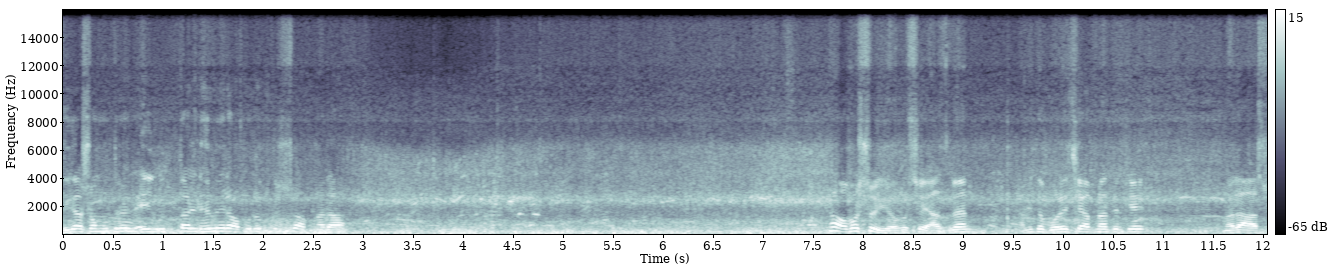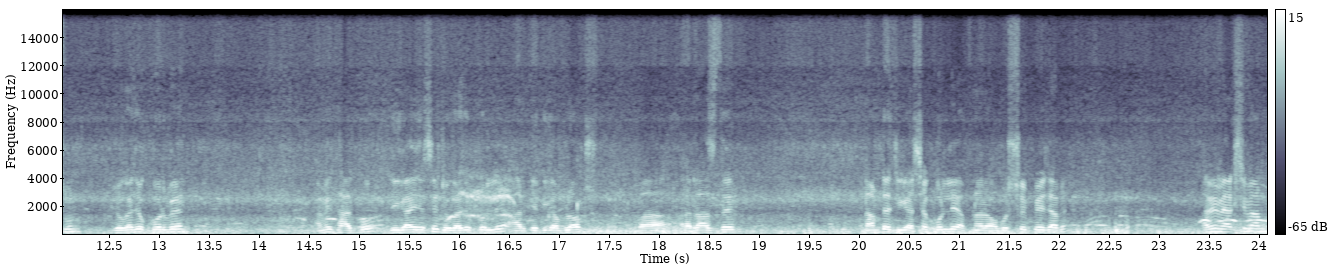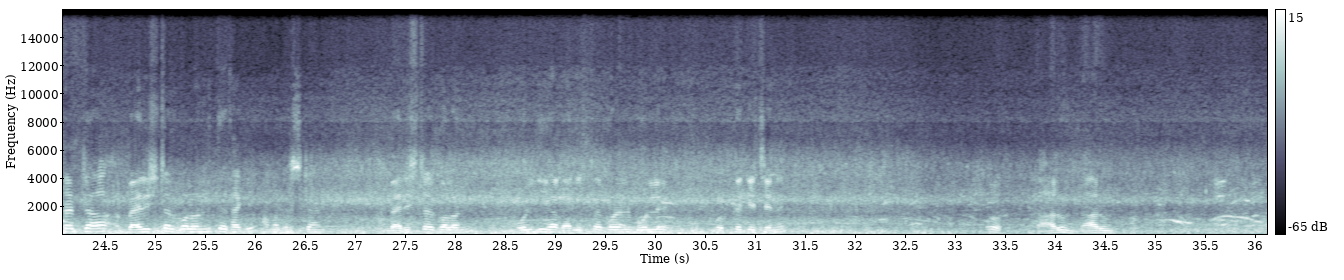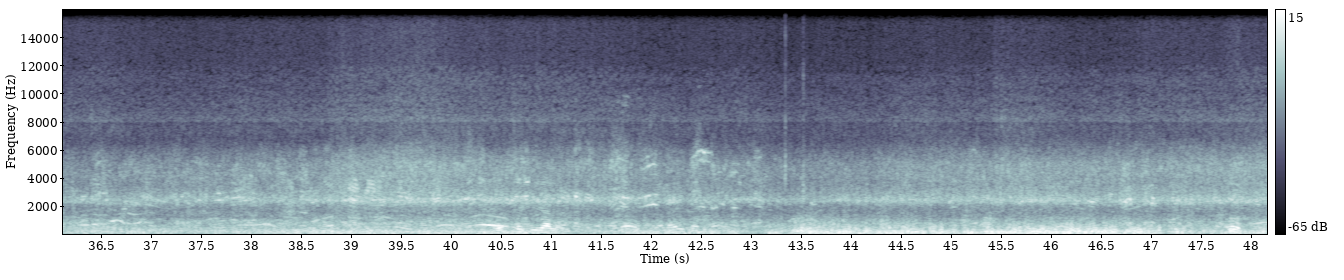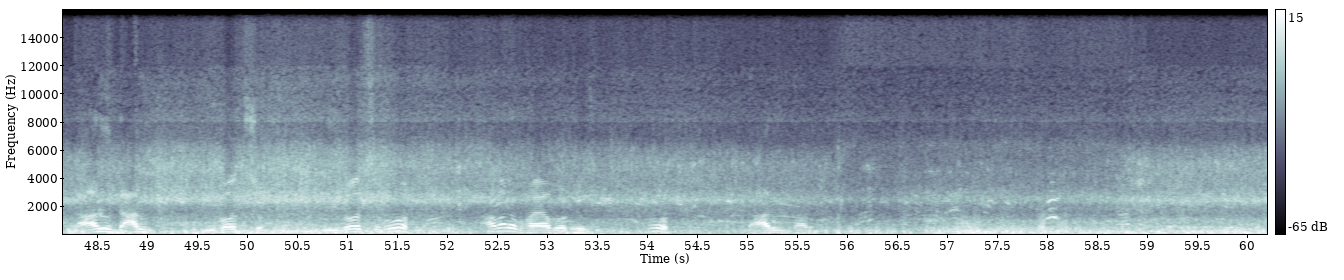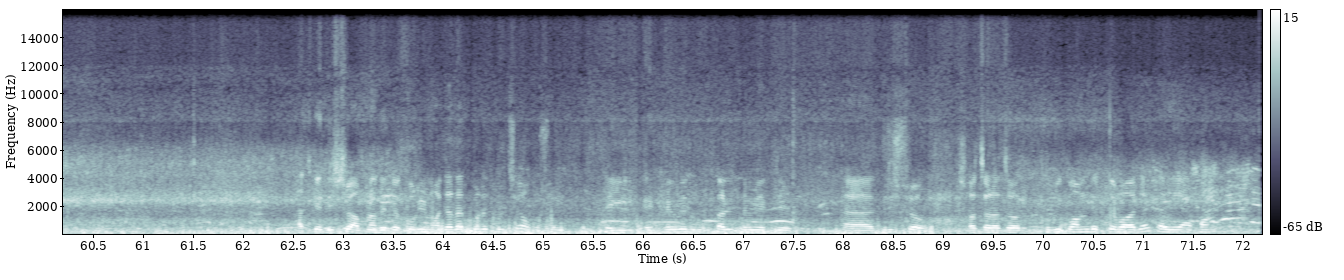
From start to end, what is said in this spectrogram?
দীঘা সমুদ্রের এই উত্তাল ঢেউয়ের অপরূপ দৃশ্য আপনারা হ্যাঁ অবশ্যই অবশ্যই, আসবেন। আমি তো বলেছি আপনাদেরকে, আপনারা আসুন, যোগাযোগ করবেন। আমি থাকব, দীঘায় এসে যোগাযোগ করলে আর কে দীঘা ব্লগস বা রাজদেব নামটা জিজ্ঞাসা করলে আপনারা অবশ্যই পেয়ে যাবেন। আমি ম্যাক্সিমাম টাইমটা ব্যারিস্টার কলোনিতে থাকি, আমাদের stand barrister colony. Old Digha barrister colony বললে প্রত্যেকে চেনে। ও দারুণ দারুণ। দারুণ দারুণ। বিভৎস বিভৎস। ও আবারও ভয়াবহ ঢেউ। ও দারুণ দারুণ। আজকে দৃশ্য আপনাদেরকে খুবই মজাদার করে তুলছে। অবশ্যই এই ঢেউয়ের, উত্তাল ঢেউয়ের যে দৃশ্য সচরাচর খুবই কম দেখতে পাওয়া যায়। তাই এখন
